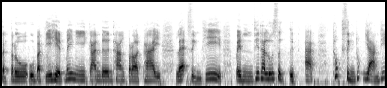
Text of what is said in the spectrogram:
ศัตรูอุบัติเหตุไม่มีการเดินทางปลอดภัย และสิ่งที่เป็นที่ท่านรู้สึกอึดอัด ทุกสิ่งทุกอย่างที่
